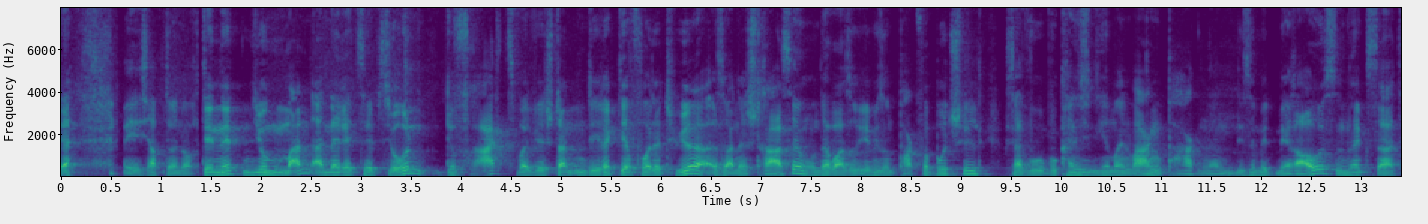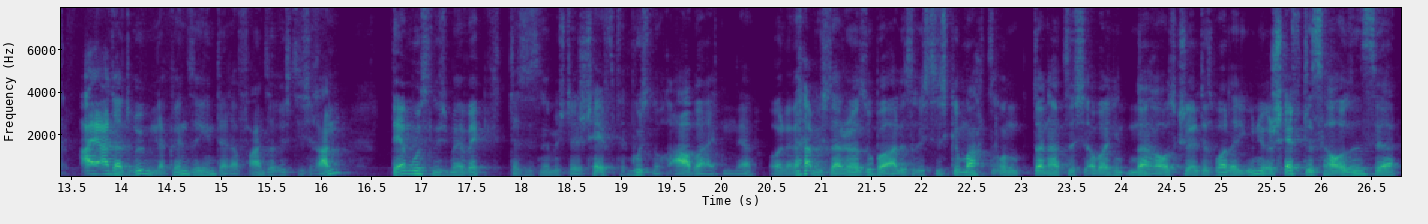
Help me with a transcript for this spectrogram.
Ja, ich habe da noch den netten jungen Mann an der Rezeption gefragt, weil wir standen direkt ja vor der Tür, also an der Straße, und da war so irgendwie so ein Parkverbotsschild. Ich gesagt, wo, wo kann ich denn hier meinen Wagen parken? Dann ist er mit mir raus und hat gesagt, ah ja, da drüben, da können Sie hinter, da fahren Sie richtig ran. Der muss nicht mehr weg. Das ist nämlich der Chef, der muss noch arbeiten. Ja? Und dann habe ich gesagt, ja, super, alles richtig gemacht. Und dann hat sich aber hinten herausgestellt, das war der Juniorchef des Hauses, ja,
